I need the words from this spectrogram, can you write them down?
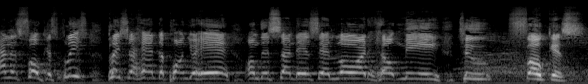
and let's focus. Please place your hand upon your head on this Sunday and say, Lord, help me to focus.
